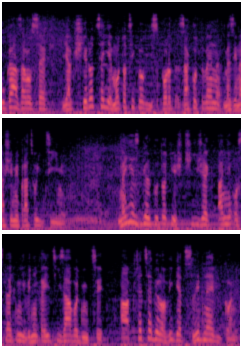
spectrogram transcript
ukázalo se, jak široce je motocyklový sport zakotven mezi našimi pracujícími. Nejezdil tu totiž Čížek ani ostatní vynikající závodníci a přece bylo vidět slibné výkony.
